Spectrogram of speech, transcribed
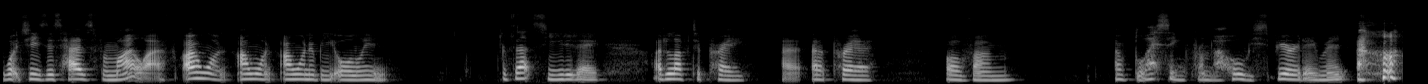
what Jesus has for my life. I want I want I want to be all in. If that's you today, I'd love to pray a, a prayer of um of blessing from the Holy Spirit. Amen.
